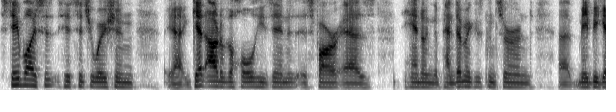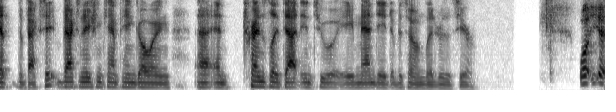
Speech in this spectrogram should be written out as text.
stabilize his situation, uh, get out of the hole he's in as far as handling the pandemic is concerned, uh, maybe get the vac- vaccination campaign going, uh, and translate that into a mandate of its own later this year. Well, yeah,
